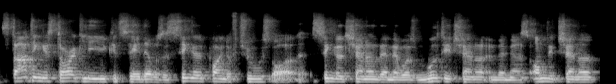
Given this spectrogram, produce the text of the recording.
starting historically, you could say there was a single point of truth or single channel, then there was multi-channel, and then there's omni-channel.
